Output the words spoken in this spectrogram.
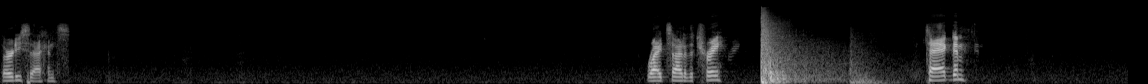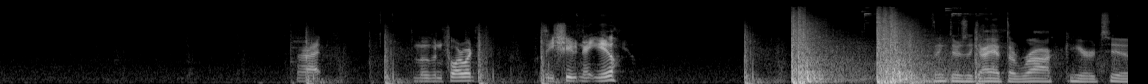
Thirty seconds. Right side of the tree. Tagged him. All right. Moving forward. Is he shooting at you? I think there's a guy at the rock here too.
